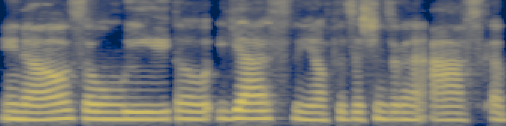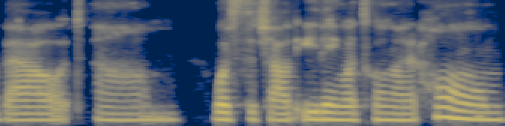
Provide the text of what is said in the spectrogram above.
you know. So when we so yes, you know, physicians are going to ask about um what's the child eating, what's going on at home.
